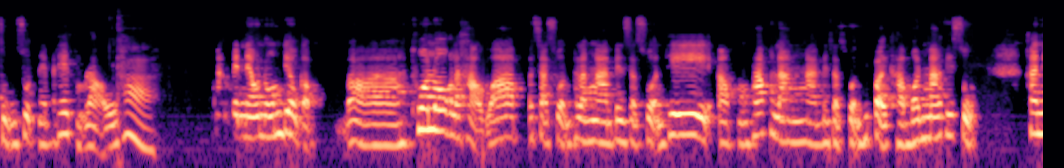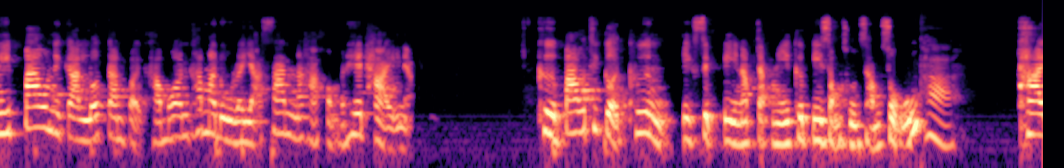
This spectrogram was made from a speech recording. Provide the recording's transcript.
สูงสุดในประเทศของเราค่ะมันเป็นแนวโน้มเดียวกับ ทั่วโลกแล้วค่ะว่าสัดส่วนพลังงานเป็นสัดส่วนที่ของภาคพลังงานเป็นสัดส่วนที่ปล่อยคาร์บอนมากที่สุด คราวนี้เป้าในการลดการปล่อยคาร์บอนถ้ามาดูระยะสั้นนะคะ ของประเทศไทยเนี่ย คือเป้าที่เกิดขึ้นอีกสิบปีนับจากนี้คือปีสองศูนย์สามศูนย์ไทย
